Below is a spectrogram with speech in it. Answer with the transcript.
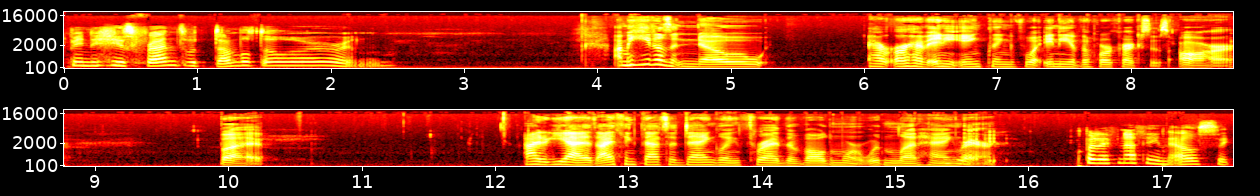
I mean, he's friends with Dumbledore, and I mean, he doesn't know or have any inkling of what any of the Horcruxes are, but I yeah, I think that's a dangling thread that Voldemort wouldn't let hang there. But if nothing else, like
